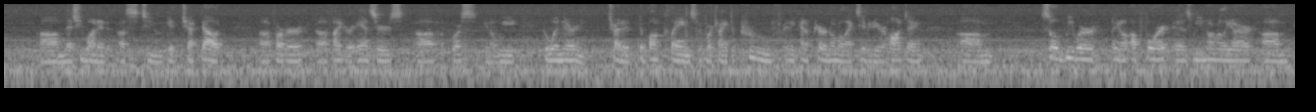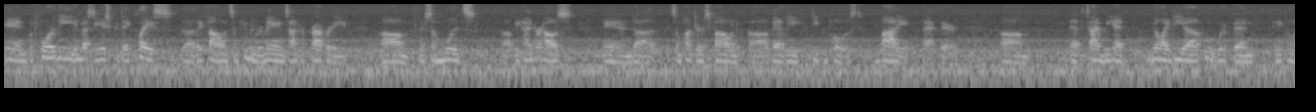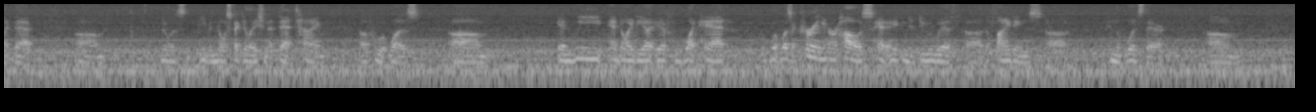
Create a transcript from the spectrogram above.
um, that she wanted us to get checked out uh, for her, uh, find her answers. Uh, of course, you know, we go in there and try to debunk claims before trying to prove any kind of paranormal activity or haunting. Um, so we were, you know, up for it as we normally are. Um, and before the investigation could take place, uh, they found some human remains on her property. Um, there's some woods uh, behind her house, and uh, some hunters found a badly decomposed body back there. Um, at the time, we had no idea who it would have been, anything like that. Um, there was even no speculation at that time of who it was. Um, and we had no idea if what had what was occurring in her house had anything to do with uh, the findings uh, in the woods there. Um,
